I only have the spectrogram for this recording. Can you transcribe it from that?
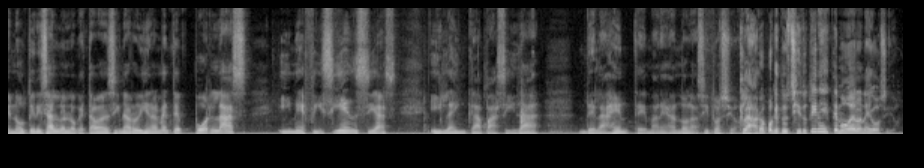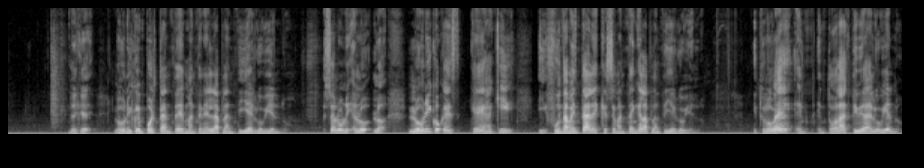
eh, no utilizarlo en lo que estaba designado originalmente por las ineficiencias y la incapacidad de la gente manejando la situación. Claro, porque tú, si tú tienes este modelo de negocio, de que lo único importante es mantener la plantilla del gobierno, eso es lo, lo, único que es, aquí y fundamental es que se mantenga la plantilla del gobierno. Y tú lo ves en, en todas las actividades del gobierno.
